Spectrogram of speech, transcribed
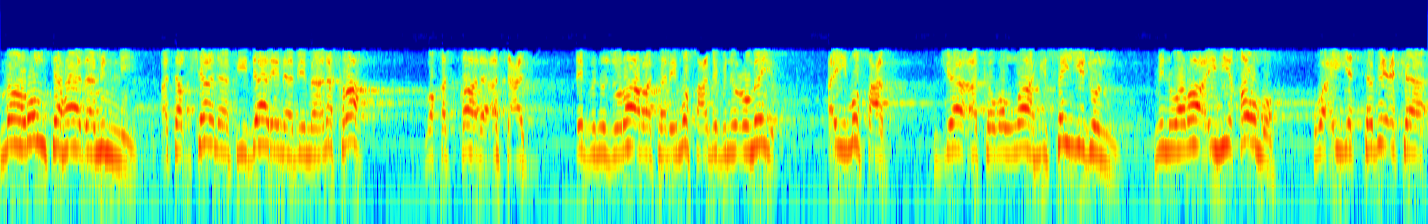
ما رمت هذا مني أتغشانا في دارنا بما نكره؟ وقد قال أسعد ابن زرارة لمصعب بن عمير أي مصعب جاءك والله سيد من ورائه قومه وإن يتبعك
